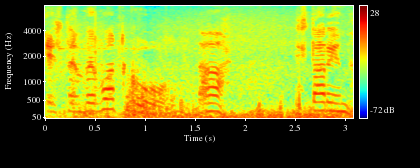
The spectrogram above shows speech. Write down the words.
Jestem we Władku, na starym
